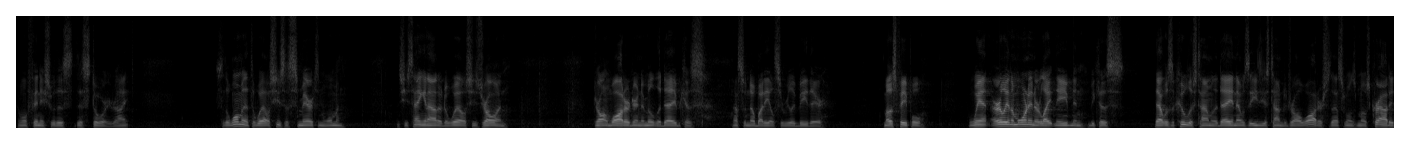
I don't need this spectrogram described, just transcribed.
And we'll finish with this, this story, right? So, the woman at the well, she's a Samaritan woman and she's hanging out at a well. She's drawing drawing water during the middle of the day because that's when nobody else would really be there. Most people went early in the morning or late in the evening because that was the coolest time of the day and that was the easiest time to draw water. So that's when it was most crowded.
